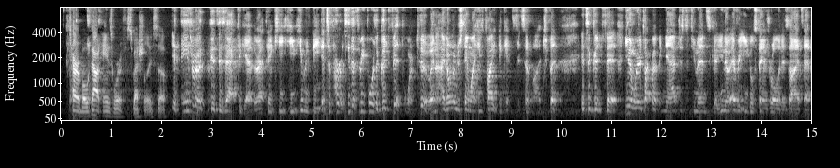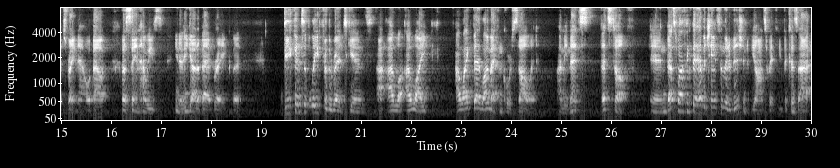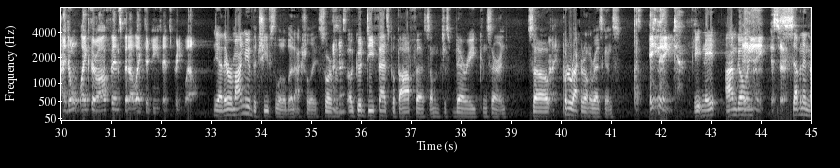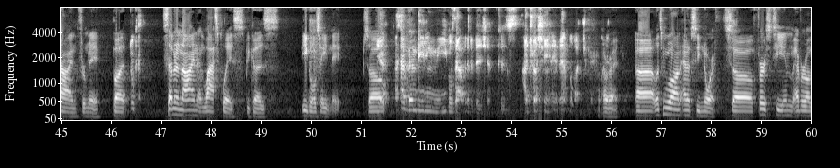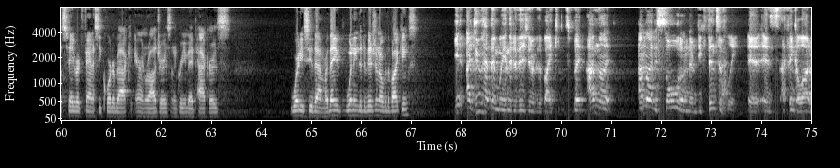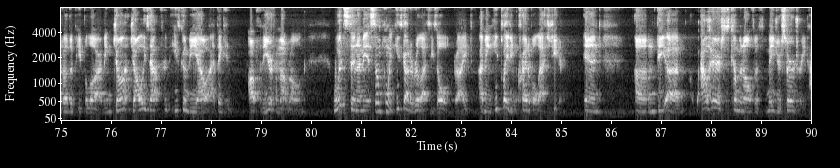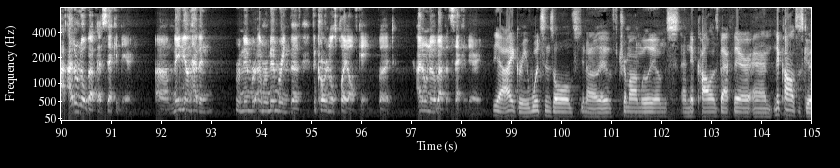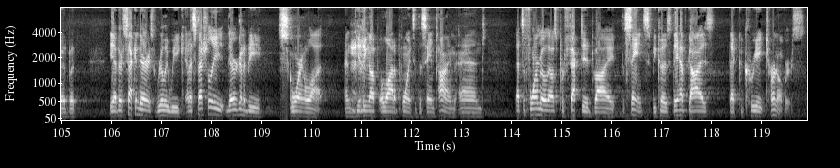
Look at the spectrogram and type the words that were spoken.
terrible without Haynesworth, especially. So if Haynesworth gets his act together, I think he, he, he would be. It's a per, see the three four is a good fit for him too, and I don't understand why he's fighting against it so much, but it's a good fit. You know, we were talking about McNabb just a few minutes ago. You know, every Eagles fan's rolling his eyes at us right now about us saying how he's you know he got a bad break, but defensively for the Redskins, I, I, I like I like that linebacking corps solid. I mean that's that's tough. And that's why I think they have a chance in the division, to be honest with you, because I, I don't like their offense, but I like their defense pretty well. yeah, they remind me of the Chiefs a little bit, actually. Sort of a, a good defense, but the offense, I'm just very concerned. So Right. put a record on the Redskins. Eight and eight. Eight and eight. I'm Eight going and eight. Yes, sir. seven and nine for me, but Okay. seven and nine and last place because Eagles eight and eight. So Yeah, I have them beating the Eagles out in the division because I trust Shanahan that much. all right, Uh, let's move on. NFC North. So first team, everyone's favorite fantasy quarterback, Aaron Rodgers, and the Green Bay Packers. Where do you see them? Are they winning the division over the Vikings? Yeah, I do have them winning the division over the Vikings, but I'm not. I'm not as sold on them defensively as I think a lot of other people are. I mean, John, Jolly's out for he's going to be out. I think out for the year if I'm not wrong. Woodson, I mean, at some point he's got to realize he's old, right? I mean, he played incredible last year, and um, the uh, Al Harris is coming off of major surgery. I, I don't know about that secondary. Um, maybe I'm having remember I'm remembering the the Cardinals playoff game, but I don't know about that secondary. Yeah, I agree. Woodson's old. You know, they have Tramon Williams and Nick Collins back there, and Nick Collins is good, but yeah, their secondary is really weak, and especially they're going to be scoring a lot and mm-hmm. giving up a lot of points at the same time, and that's a formula that was perfected by the Saints because they have guys that could create turnovers.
